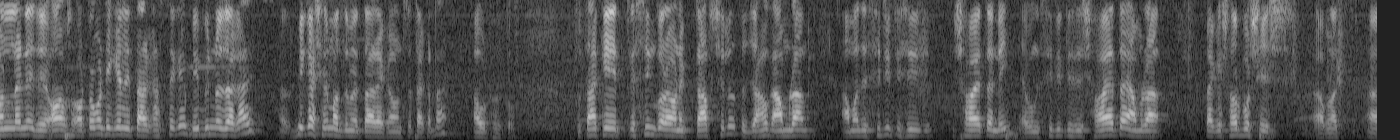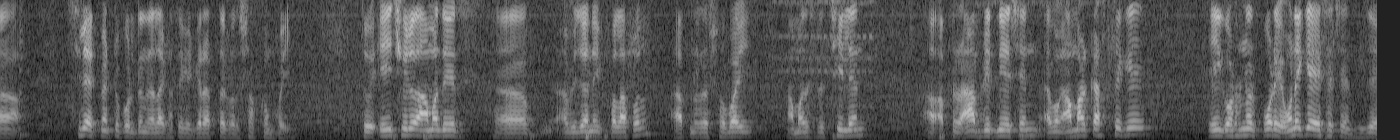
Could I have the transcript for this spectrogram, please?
অনলাইনে যে অটোমেটিক্যালি তার কাছ থেকে বিভিন্ন জায়গায় বিকাশের মাধ্যমে তার অ্যাকাউন্টসে টাকাটা আউট হতো। তো তাকে ট্রেসিং করা অনেক টাফ ছিল। তো যা হোক, আমরা আমাদের সিটিটিসির সহায়তা নেই এবং সিটিটিসির সহায়তায় আমরা তাকে সর্বশেষ আমরা সিলেট মেট্রোপলিটন এলাকা থেকে গ্রেপ্তার করতে সক্ষম হই। তো এই ছিল আমাদের আভিযানিক ফলাফল। আপনারা সবাই আমাদের সাথে ছিলেন। আপনারা আপডেট নিয়েছেন এবং আমার কাছ থেকে এই ঘটনার পরে অনেকে এসেছেন যে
